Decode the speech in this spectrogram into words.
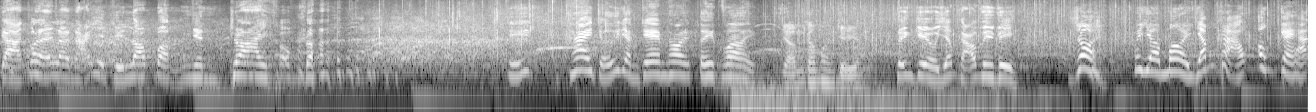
Cả có thể là nãy giờ chị lo bận nhìn trai không đó. Chỉ hai chữ dành cho em thôi tuyệt vời. Dạ em cảm ơn chị ạ. Thank you giám khảo Vivi. Rồi, bây giờ mời giám khảo ông kẻ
